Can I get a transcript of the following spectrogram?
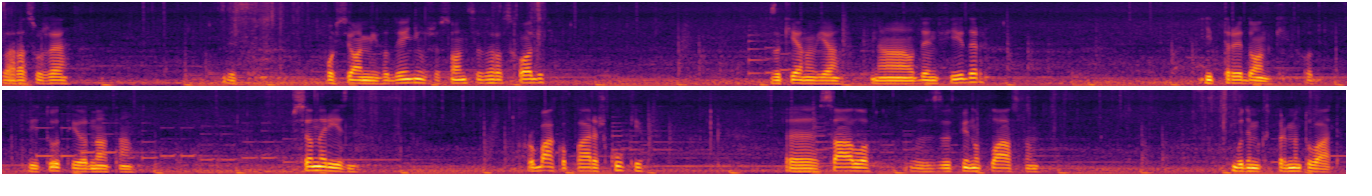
Зараз вже десь по сьомій годині, вже сонце зараз сходить. Закинув я на один фідер і три донки. От Дві тут і одна там. Все на різне. Хробак, опариш, куки, е, сало з пінопластом. Будемо експериментувати.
